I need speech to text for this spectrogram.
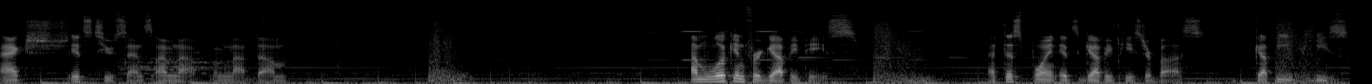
Actually, it's 2 cents. I'm not, I'm not dumb. I'm looking for Guppy Piece. At this point, it's Guppy Piece or bust. Guppy Piece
